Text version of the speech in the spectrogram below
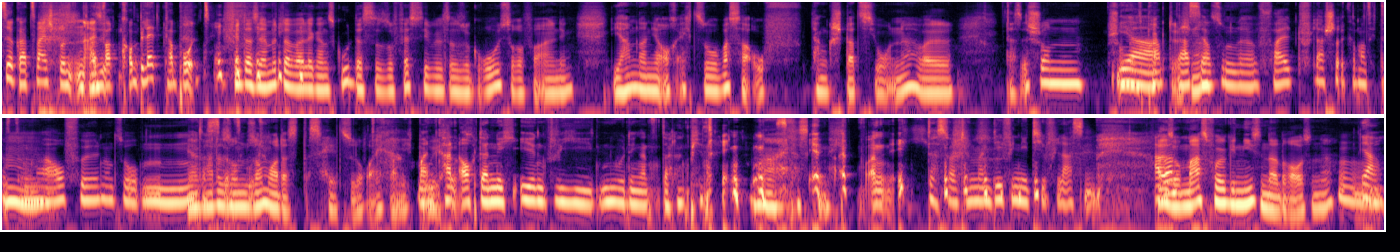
circa zwei Stunden einfach komplett kaputt. Ich finde das ja mittlerweile ganz gut, dass so Festivals, also so größere vor allen Dingen, die haben dann ja auch echt so Wasserauftankstationen, ne? Weil das ist schon, schon ganz ja, praktisch. da ist ne? ja so eine Faltflasche, kann man sich das dann mal auffüllen und so. Mm, Ja, gerade so ganz im gut. Sommer, das, das hältst du doch einfach nicht Man durch. kann auch dann nicht irgendwie nur den ganzen Tag lang Bier trinken. Nein, das geht geht nicht. einfach nicht. Das sollte man definitiv lassen. Aber Also maßvoll genießen da draußen, ne? ja,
